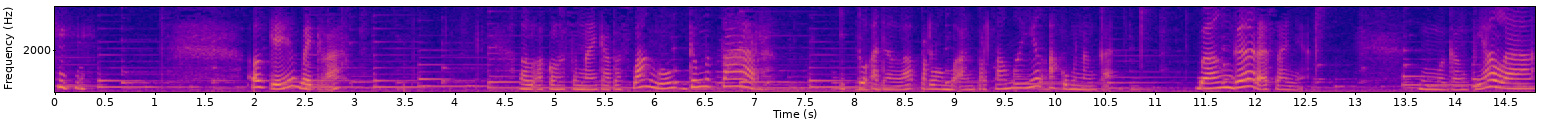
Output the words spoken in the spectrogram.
Oke, baiklah. Lalu aku langsung naik ke atas panggung, gemetar. Itu adalah perlombaan pertama yang aku menangkan. Bangga rasanya. Memegang piala,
